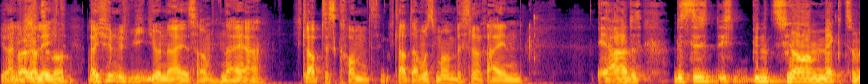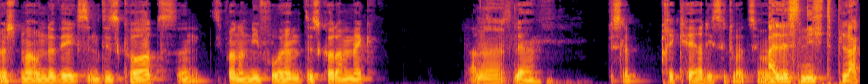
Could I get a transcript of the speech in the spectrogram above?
Die war War nicht schlecht. Aber ich finde mit Video nicer. Naja, ich glaube, das kommt. Ich glaube, da muss man ein bisschen rein. Ja, das, das ist, ich bin jetzt ja am Mac zum ersten Mal unterwegs im Discord. Ich war noch nie vorher im Discord am Mac. Alles ein bisschen, bisschen prekär, die Situation. Alles nicht Plug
